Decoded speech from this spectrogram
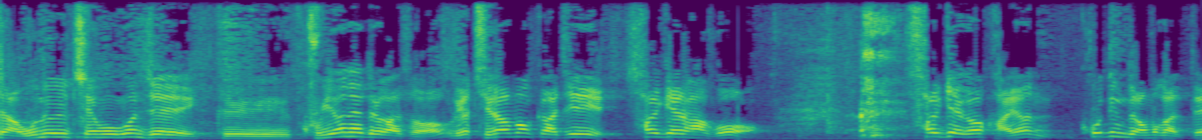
자, 오늘 제목은 이제 그 구현에 들어가서 우리가 지난번까지 설계를 하고 설계가 과연 코딩 넘어갈 때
